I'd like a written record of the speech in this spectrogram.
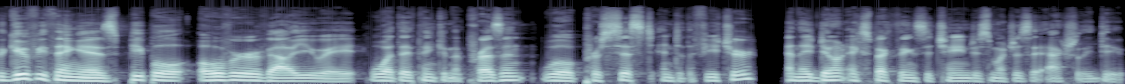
the goofy thing is, people overevaluate what they think in the present will persist into the future, and they don't expect things to change as much as they actually do.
